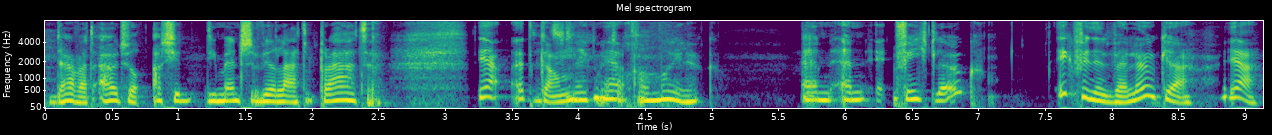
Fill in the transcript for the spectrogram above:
daar wat uit wil, als je die mensen wil laten praten. ja, het Dat kan. lijkt me Ja. toch wel moeilijk. En, en vind je het leuk? Ik vind het wel leuk, ja. ja.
